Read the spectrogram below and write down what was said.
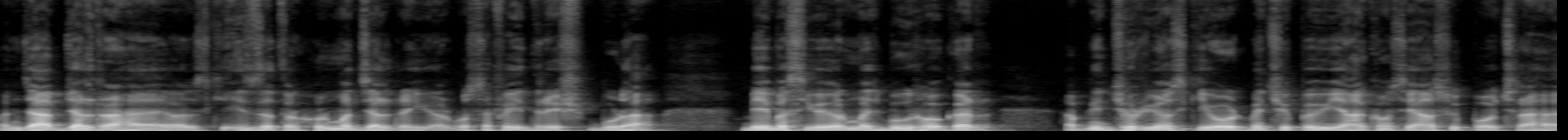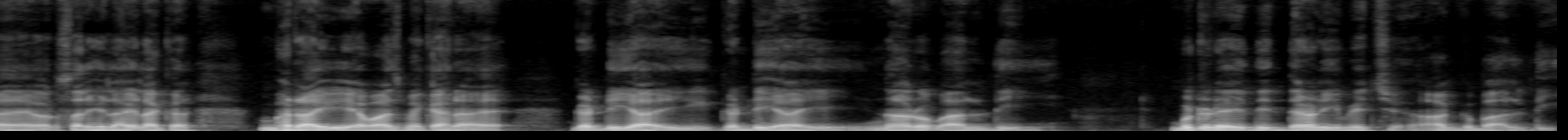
पंजाब जल रहा है और उसकी इज़्ज़त और हरमत जल रही है और वो सफ़ेद रेश बूढ़ा, बेबसी और मजबूर होकर अपनी झुर्रियों की ओट में छुपी हुई आँखों से आँसू पोछ रहा है और सर हिला हिला कर भराई आवाज़ में कह रहा है, गड्डी आई गड्डी आई, नारो बाल दी, बुढ़ड़े दी दड़ी बिच अग बाल दी।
